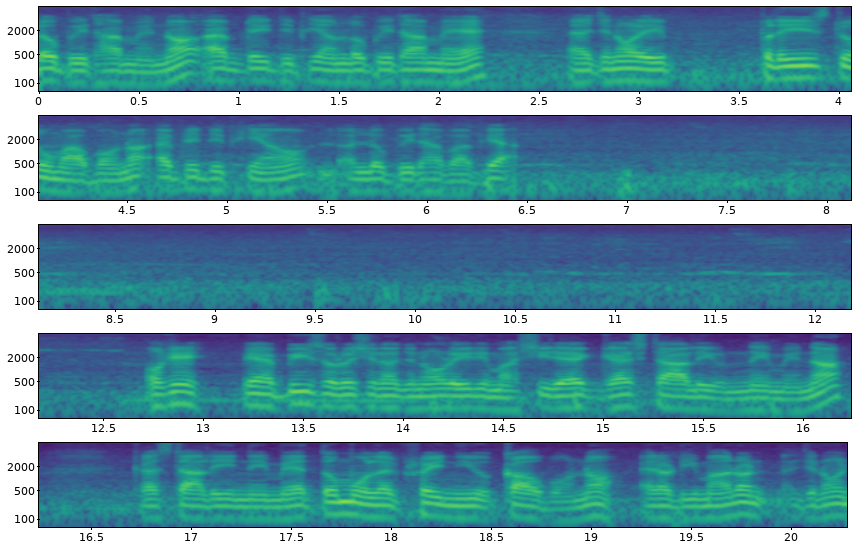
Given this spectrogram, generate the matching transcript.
လုပ်ပေးထားမယ်เนาะ update တွေဖြစ်အောင်လုပ်ပေးထားမယ်အဲကျွန်တော်တွေ Play Store မှာပေါ့เนาะ update တွေဖြစ်အောင်လုပ်ပေးထားပါဗျโอเคပြန်ပြီးဆိုလို့ရှိရင်တော့ကျွန်တော်တို့ဒီမှာရှိတဲ့ guest star လေးကိုနေမယ်เนาะ guest star လေးနေမယ်သုံးမို့လဲ create new account ပေါ့เนาะအဲ့တော့ဒီမှာတော့ကျွန်တော်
